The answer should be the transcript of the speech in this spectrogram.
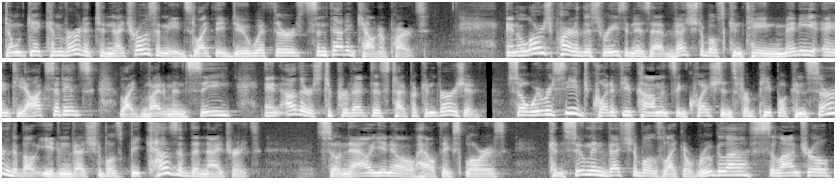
don't get converted to nitrosamines like they do with their synthetic counterparts. And a large part of this reason is that vegetables contain many antioxidants like vitamin C and others to prevent this type of conversion. So we received quite a few comments and questions from people concerned about eating vegetables because of the nitrates. So now you know, health explorers, consuming vegetables like arugula, cilantro,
